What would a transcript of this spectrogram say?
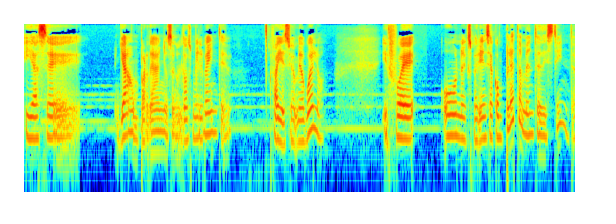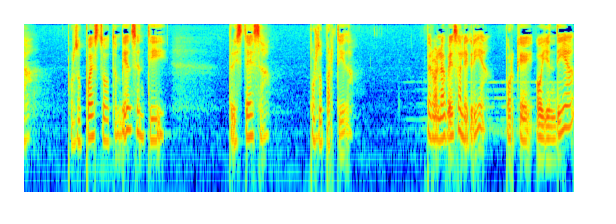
Y hace ya un par de años, en el 2020, falleció mi abuelo y fue una experiencia completamente distinta. Por supuesto, también sentí tristeza por su partida, pero a la vez alegría, porque hoy en día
